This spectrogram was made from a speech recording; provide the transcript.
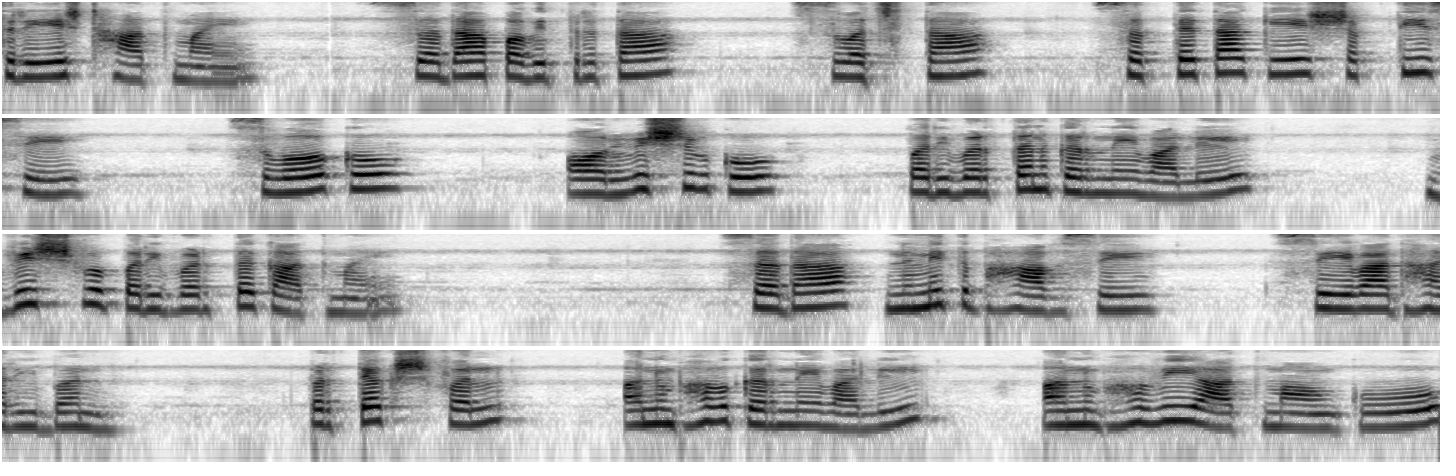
श्रेष्ठ आत्माएँ। सदा पवित्रता, स्वच्छता, सत्यता के शक्ति से स्व को और विश्व को परिवर्तन करने वाले विश्व परिवर्तक आत्माएँ। सदा निमित भाव से सेवाधारी बन। प्रत्यक्ष फल अनुभव करने वाली अनुभवी आत्माओं को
